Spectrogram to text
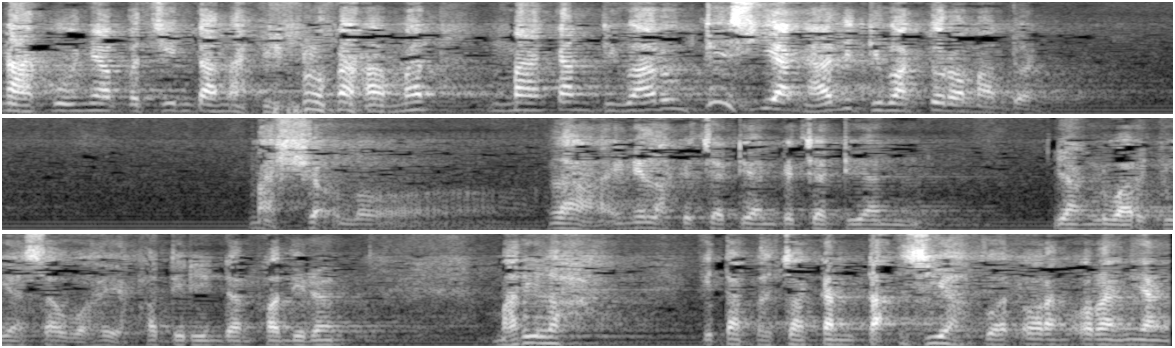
ngakunya pecinta Nabi Muhammad makan di warung di siang hari di waktu Ramadan. Masya Allah. Lah inilah kejadian-kejadian yang luar biasa wahai hadirin dan hadirat. Marilah kita bacakan takziah buat orang-orang yang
